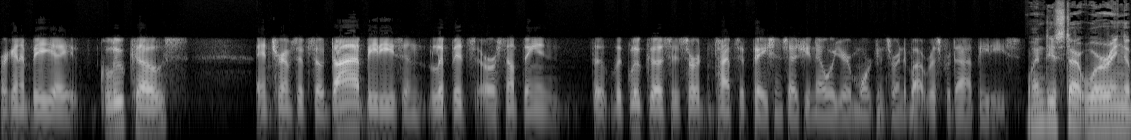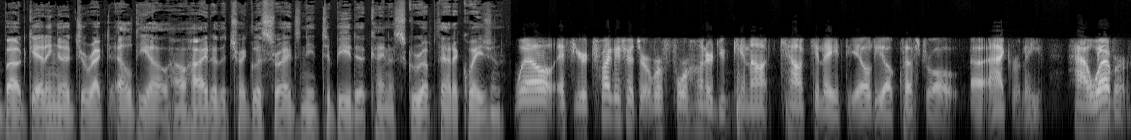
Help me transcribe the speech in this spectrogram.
are going to be a glucose in terms of so diabetes and lipids are something in the, the glucose is certain types of patients, as you know, where you're more concerned about risk for diabetes. When do you start worrying about getting a direct LDL? How high do the triglycerides need to be to kind of screw up that equation? Well, if your triglycerides are over 400, you cannot calculate the LDL cholesterol uh, accurately. However,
